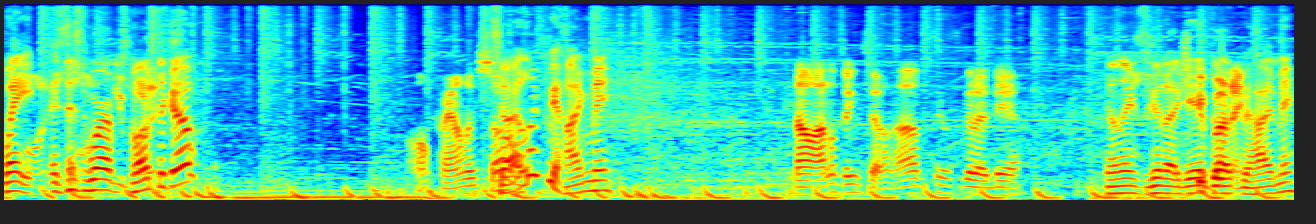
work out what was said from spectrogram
Wait, on, is this come where I'm supposed to go? Oh, apparently so. Should I look behind me? No, I don't think so. I don't think it's a good idea. You don't think it's a good idea to look behind me?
